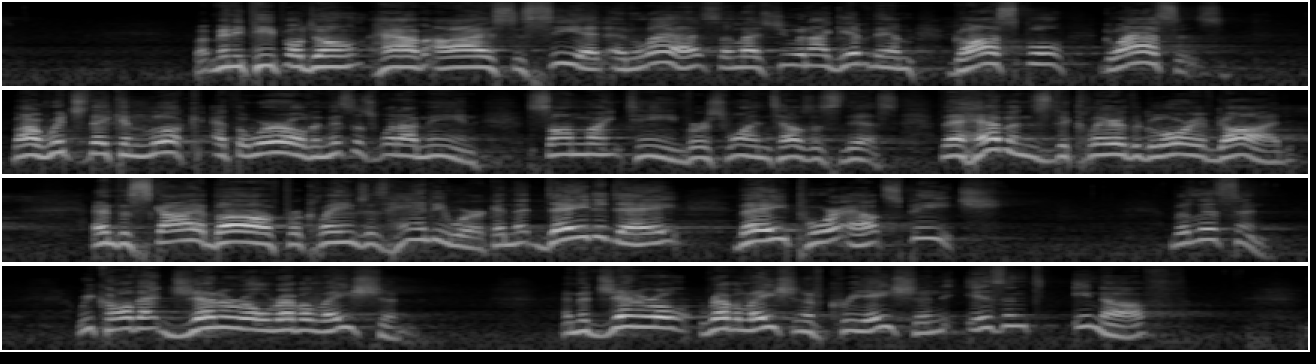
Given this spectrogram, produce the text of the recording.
But many people don't have eyes to see it unless, unless you and I give them gospel glasses by which they can look at the world. And this is what I mean. Psalm 19, verse 1 tells us this The heavens declare the glory of God, and the sky above proclaims his handiwork, and that day to day they pour out speech. But listen, we call that general revelation. And the general revelation of creation isn't enough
